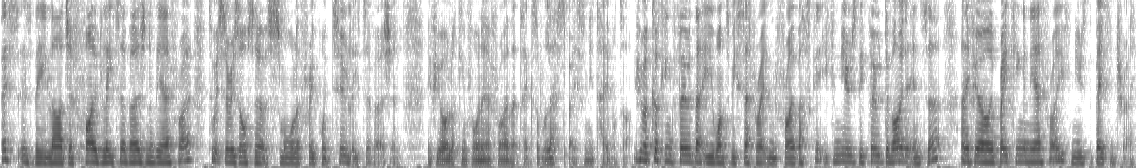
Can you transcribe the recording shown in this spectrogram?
This is the larger 5 litre version of the air fryer, to which there is also a smaller 3.2 litre version, if you are looking for an air fryer that takes up less space on your tabletop. If you are cooking food that you want to be separated in a fry basket, you can use the food divider insert, and if you are baking in the air fryer, you can use the baking tray.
